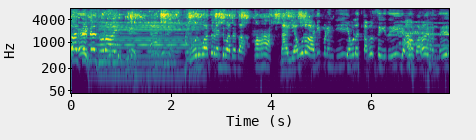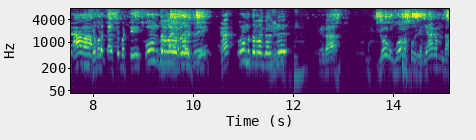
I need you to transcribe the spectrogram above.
வார்த்தை பேசுறாய் ஒரு வார்த்தை ரெண்டு வார்த்தை தான் நான் எவ்வளவு அடிமணங்கி எவ்வளவு தவம் செய்து எவ்வளவு வரம் இருந்து. எவ்வளவு கஷ்டப்பட்டு ஓம் தரலாம்? ஓம் தரலாம் கழுத்து என்னடா யோகம் போகம் போகுது யாகம்டா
